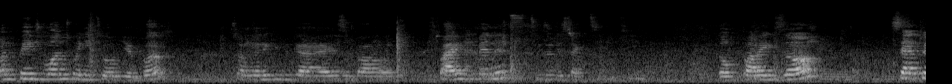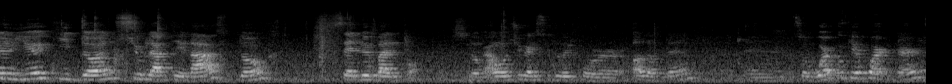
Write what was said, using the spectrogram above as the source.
On page 122 of your book. So I'm going to give you guys about five minutes to do this activity. Donc, par exemple, c'est un lieu qui donne sur la terrasse, donc c'est le balcon. Donc, I want you guys to do it for all of them. So work with your partners.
